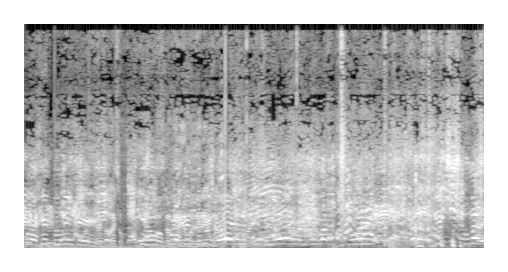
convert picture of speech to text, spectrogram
pura gente humilde. Eso, eso. Aquí somos pura gente derecha, humilde.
